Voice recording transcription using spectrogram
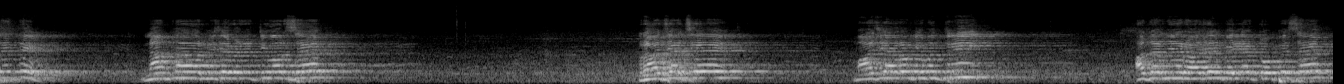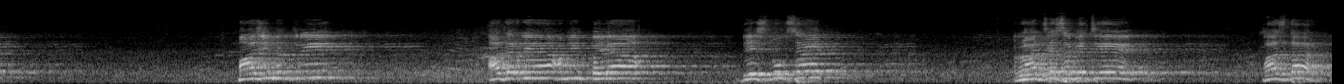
नेते नामदार विजय वडेट्टीवार साहेब राज्याचे माजी आरोग्य मंत्री आदरणीय राजेश भैया टोपे साहेब माजी मंत्री आदरणीय अमित भैया देशमुख साहेब राज्यसभेचे खासदार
